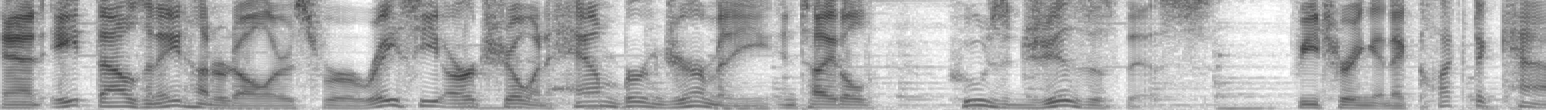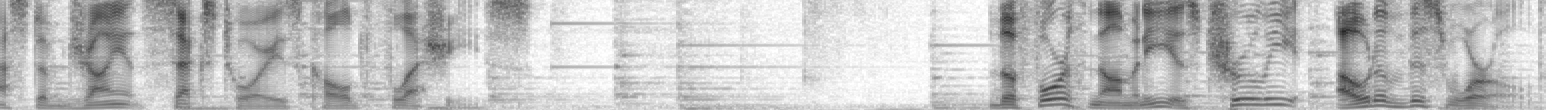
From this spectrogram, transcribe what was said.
and $8,800 for a racy art show in Hamburg, Germany entitled Whose Jizz Is This? featuring an eclectic cast of giant sex toys called fleshies. The fourth nominee is truly out of this world.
